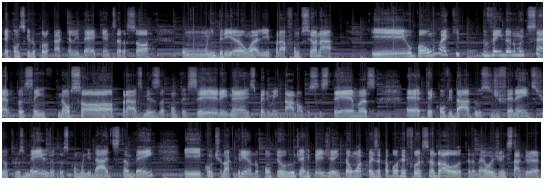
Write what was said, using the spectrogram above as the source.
ter conseguido colocar aquela ideia que antes era só um embrião ali para funcionar. E o bom é que vem dando muito certo, assim, não só para as mesas acontecerem, né, experimentar novos sistemas, é, ter convidados diferentes de outros meios, de outras comunidades também, e continuar criando conteúdo de RPG. Então uma coisa acabou reforçando a outra, né? Hoje o Instagram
